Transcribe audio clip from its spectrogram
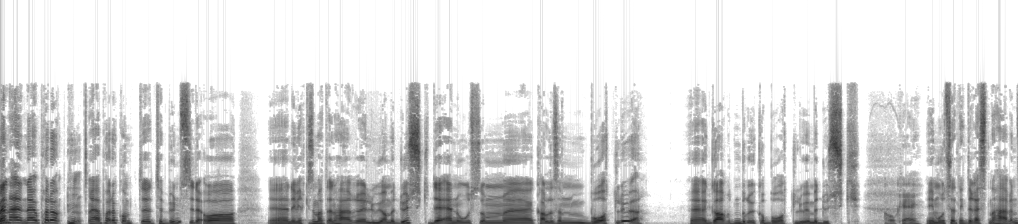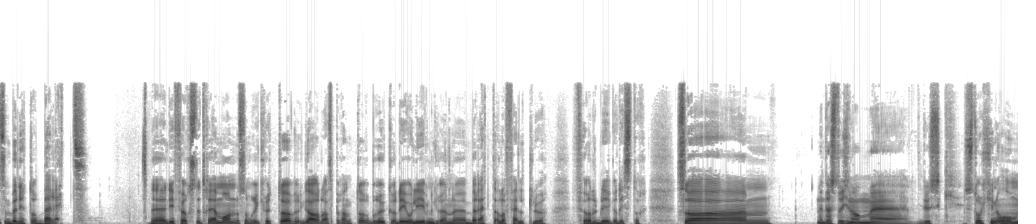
Men jeg, nei, jeg har prøvd å, jeg har prøvd å komme til, bunns i det, og eh, det virker som at den her lua med dusk, det er noe som eh, kalles en båtlue. Eh, Garden bruker båtlue med dusk, ok. i motsetning til resten av hæren som benytter berett. Eh, De første tre månedene som rekrutter, gardeaspiranter, bruker de olivengrønne berett eller feltlue før de blir gardister. Så um, Men det står ikke noe om eh, dusk? det står ikke noe om,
